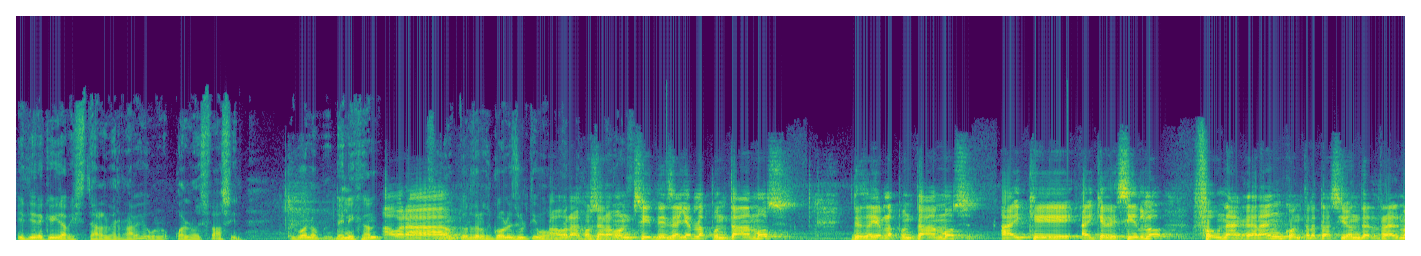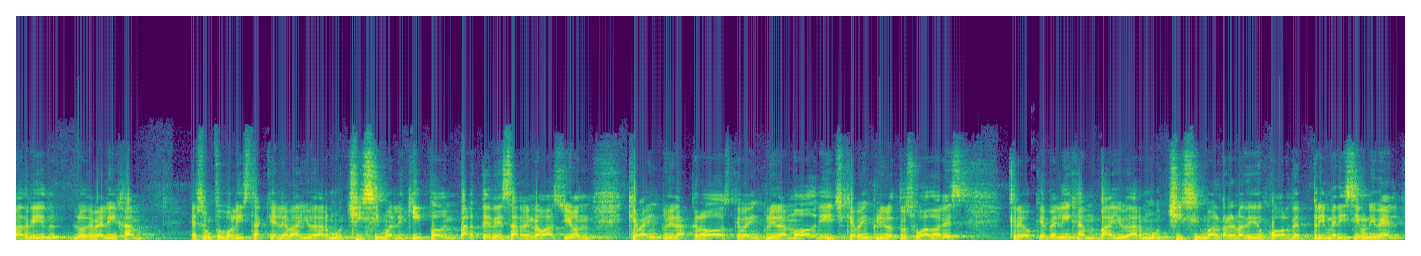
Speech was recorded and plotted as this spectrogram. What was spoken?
Y tiene que ir a visitar al Bernabéu, lo cual no es fácil. Y bueno, Bellingham Ahora- es el autor de los goles de último Ahora, José Ramón, sí, desde ayer lo apuntábamos, desde ayer lo apuntábamos, hay que, hay que decirlo, fue una gran contratación del Real Madrid, lo de Bellingham. Es un futbolista que le va a ayudar muchísimo al equipo en parte de esa renovación que va a incluir a Kroos, que va a incluir a Modric, que va a incluir a otros jugadores. Creo que Bellingham va a ayudar muchísimo al Real Madrid, un jugador de primerísimo nivel,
